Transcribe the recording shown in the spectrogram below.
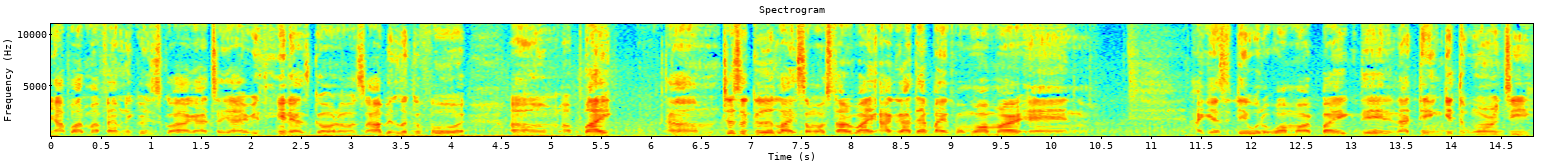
y'all part of my family Grizzly Squad. I gotta tell y'all everything that's going on. So I've been looking for um, a bike um, just a good like someone started bike. I got that bike from Walmart and I guess it did what a Walmart bike did and I didn't get the warranty.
